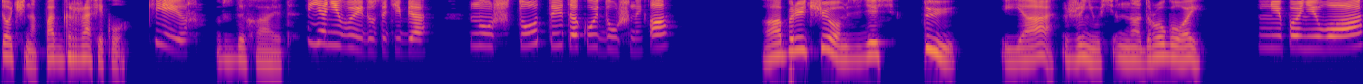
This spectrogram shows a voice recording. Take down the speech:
точно по графику». «Кир», — вздыхает, — «я не выйду за тебя. Ну что ты такой душный, а?» «А при чем здесь ты? Я женюсь на другой». «Не поняла?»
